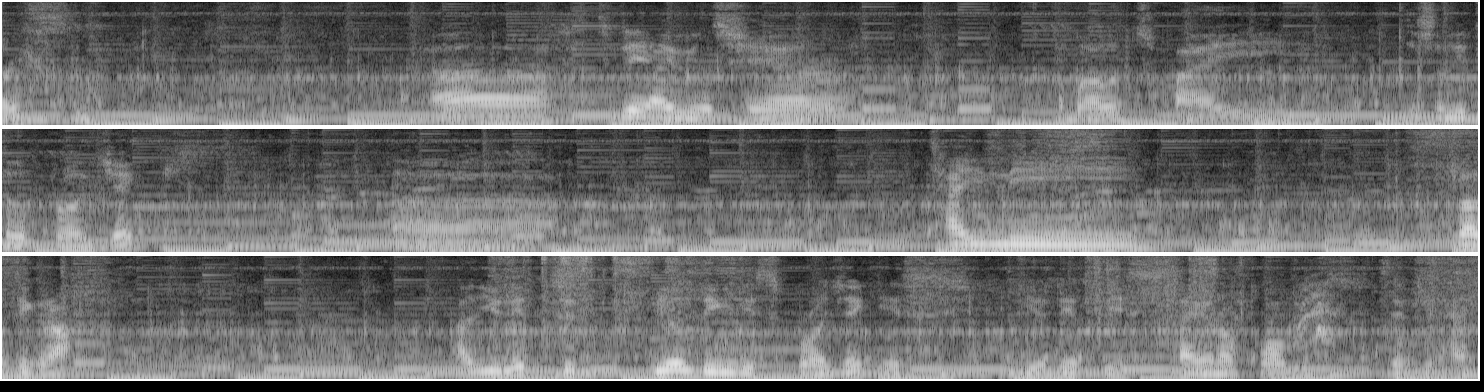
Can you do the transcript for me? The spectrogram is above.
YouTubers. Uh, today I will share about my just a little project. Uh, tiny raft. All you need to building this project is you need this styrofoam that you have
